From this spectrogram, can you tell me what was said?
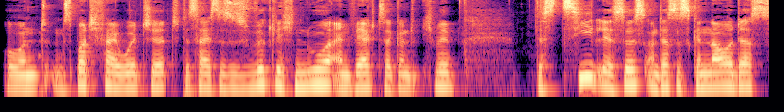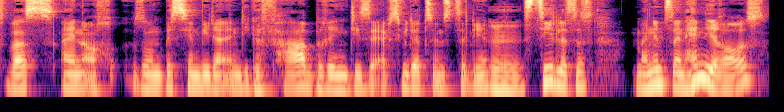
und ein Spotify-Widget. Das heißt, es ist wirklich nur ein Werkzeug und ich will, das Ziel ist es, und das ist genau das, was einen auch so ein bisschen wieder in die Gefahr bringt, diese Apps wieder zu installieren. Mhm. Das Ziel ist es, man nimmt sein Handy raus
